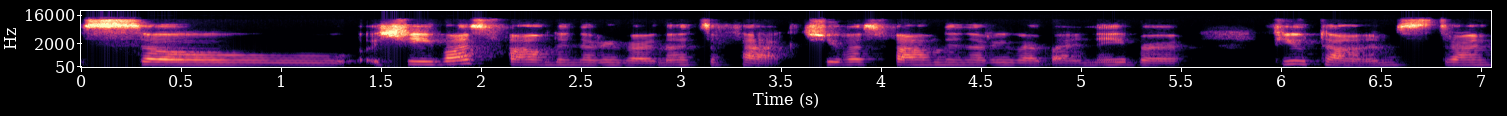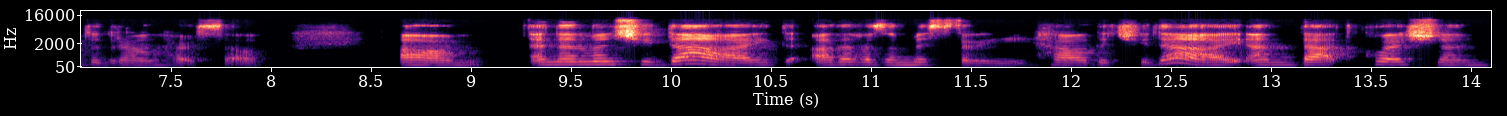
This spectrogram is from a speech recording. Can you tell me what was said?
so she was found in the river and that's a fact she was found in a river by a neighbor a few times trying to drown herself um, and then when she died, uh, that was a mystery. How did she die? And that question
